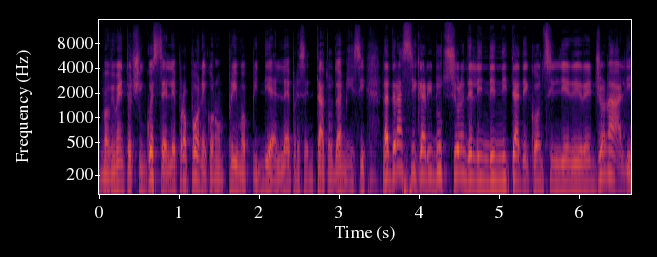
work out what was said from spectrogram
Il Movimento 5 Stelle propone con un primo PDL presentato da mesi la drastica riduzione dell'indennità dei consiglieri regionali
